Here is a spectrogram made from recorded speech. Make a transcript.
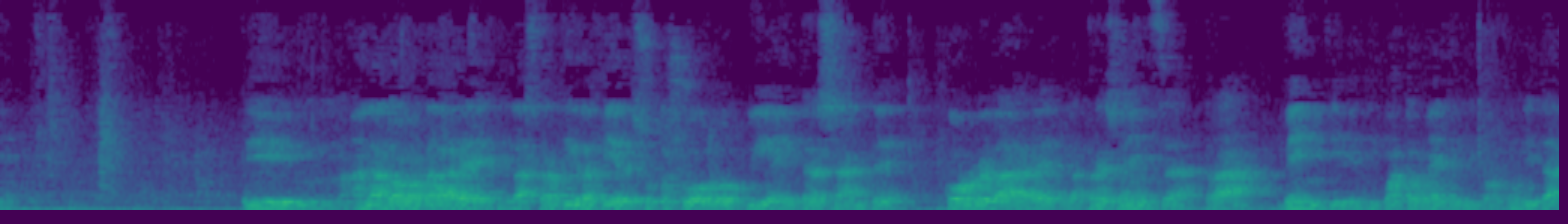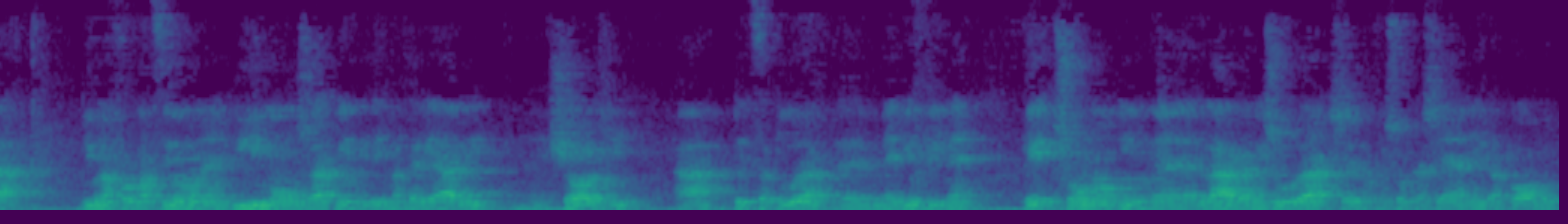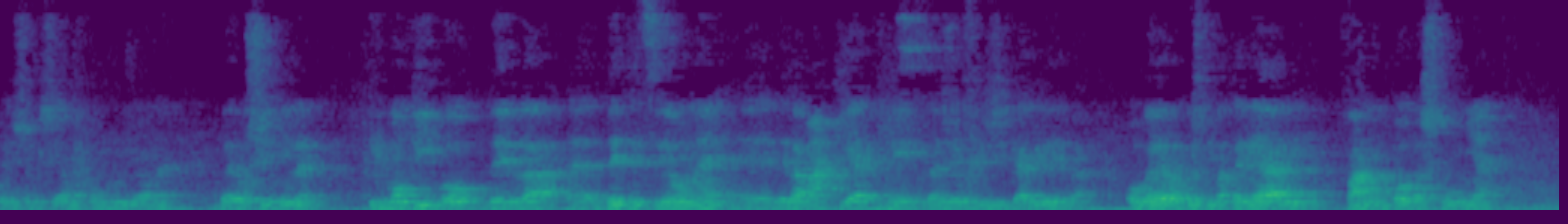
E, andando a guardare la stratigrafia del sottosuolo, qui è interessante correlare la presenza tra 20 e 24 metri di profondità di una formazione limosa, quindi dei materiali eh, sciolti a pezzatura eh, medio-fine, che sono in eh, larga misura, se il professor Cassiani è d'accordo, penso che sia una conclusione verosimile, il motivo della eh, detezione eh, della macchia che la geofisica rileva, ovvero questi materiali fanno un po' da spugna,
